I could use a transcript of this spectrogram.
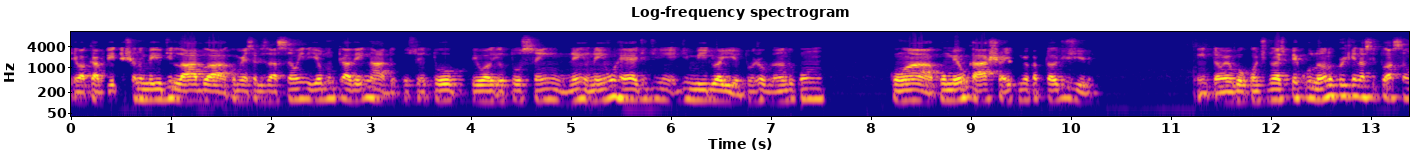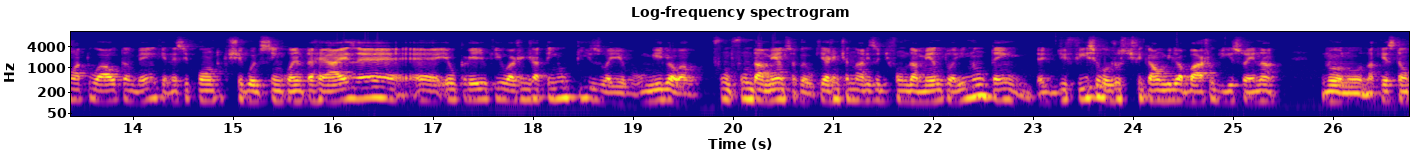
eu acabei deixando meio de lado a comercialização e eu não travei nada. Eu estou eu, eu tô sem nem, nenhum head de, de milho aí, eu estou jogando com com a com o meu caixa aí, com o meu capital de giro. Então eu vou continuar especulando, porque na situação atual também, que nesse ponto que chegou de 50 reais, é, é eu creio que a gente já tem um piso aí, o milho, o fundamento, o que a gente analisa de fundamento aí, não tem, é difícil justificar um milho abaixo disso aí na, no, no, na questão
